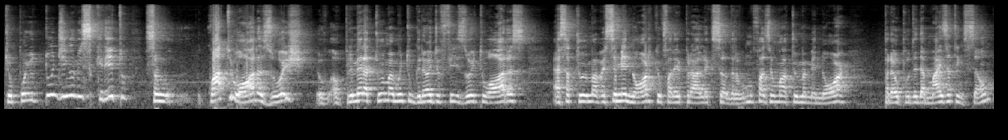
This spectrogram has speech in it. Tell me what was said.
que eu ponho tudinho no escrito. São quatro horas hoje. Eu, a primeira turma é muito grande, eu fiz oito horas. Essa turma vai ser menor, que eu falei para Alexandra. Vamos fazer uma turma menor para eu poder dar mais atenção.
